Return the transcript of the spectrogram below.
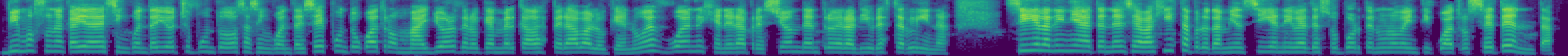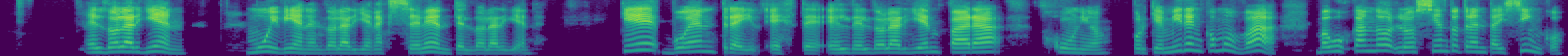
Vimos una caída de 58.2 a 56.4 mayor de lo que el mercado esperaba, lo que no es bueno y genera presión dentro de la libra esterlina. Sigue la línea de tendencia bajista, pero también sigue el nivel de soporte en 1.2470. El dólar yen, muy bien el dólar yen, excelente el dólar yen. Qué buen trade este, el del dólar yen para junio, porque miren cómo va, va buscando los 135.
